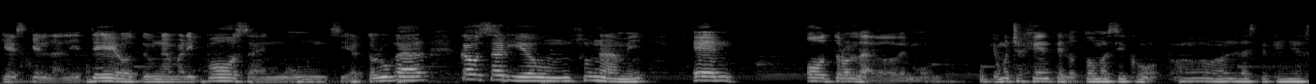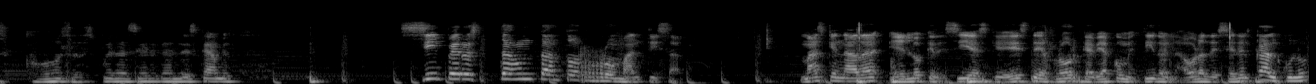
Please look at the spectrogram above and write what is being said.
que es que el aleteo de una mariposa en un cierto lugar causaría un tsunami en otro lado del mundo. Que mucha gente lo toma así como, oh, las pequeñas cosas pueden hacer grandes cambios. Sí, pero está un tanto romantizado. Más que nada, él lo que decía es que este error que había cometido en la hora de hacer el cálculo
